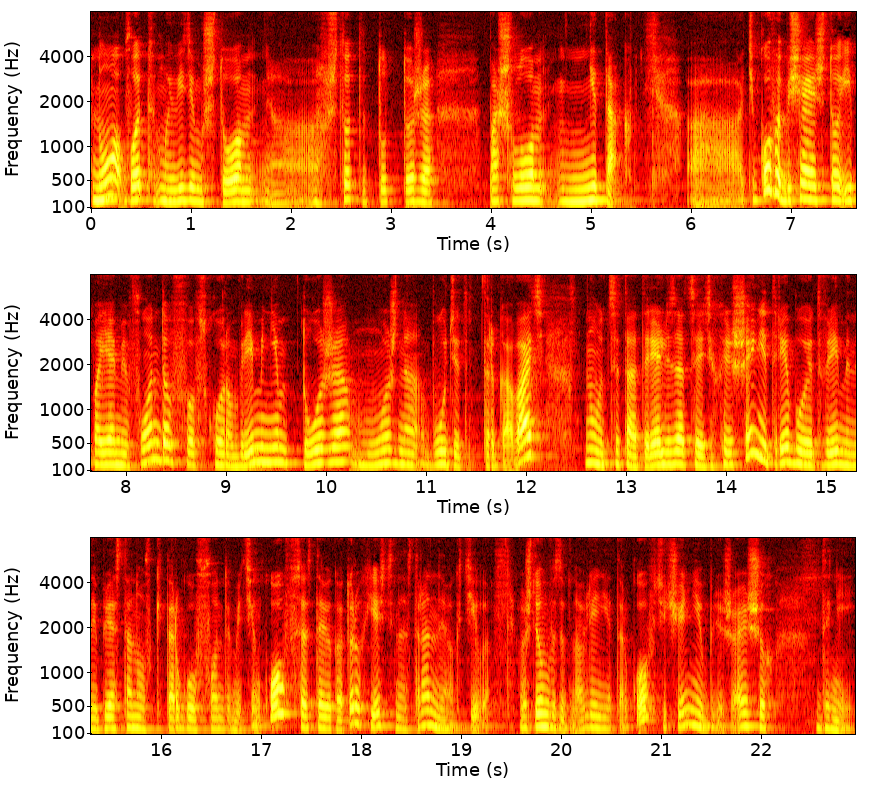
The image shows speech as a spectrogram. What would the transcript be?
Но вот мы видим, что а, что-то тут тоже пошло не так. А, Тиньков обещает, что и паями фондов в скором времени тоже можно будет торговать. Ну, цитата, реализация этих решений требует временной приостановки торгов фондами Тиньков, в составе которых есть иностранные активы. Ждем возобновления торгов в течение ближайших дней.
